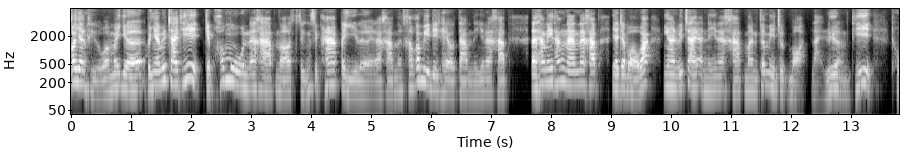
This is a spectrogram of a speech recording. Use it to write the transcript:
ก็ยังถือว่าไม่เยอะ เป็นงานวิจัยที่เก็บข้อมูลนะครับเนาะถึง 15 ปีเลยนะครับเขาก็มีดีเทลตามนี้นะครับแต่ทั้งนี้ทั้งนั้นนะครับ อยากจะบอกว่างานวิจัยอันนี้นะครับ มันก็มีจุดบอดหลายเรื่องที่ถู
